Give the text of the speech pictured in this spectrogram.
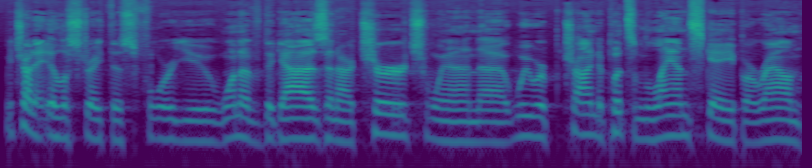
Let me try to illustrate this for you. One of the guys in our church, when uh, we were trying to put some landscape around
